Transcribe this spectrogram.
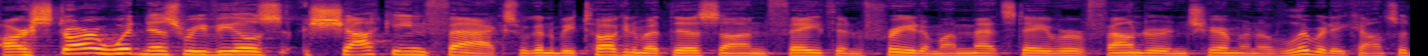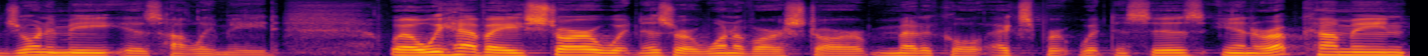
Our star witness reveals shocking facts. We're going to be talking about this on Faith and Freedom. I'm Matt Staver, founder and chairman of Liberty Counsel. Joining me is Holly Mead. Well, we have a star witness, or one of our star medical expert witnesses, in our upcoming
